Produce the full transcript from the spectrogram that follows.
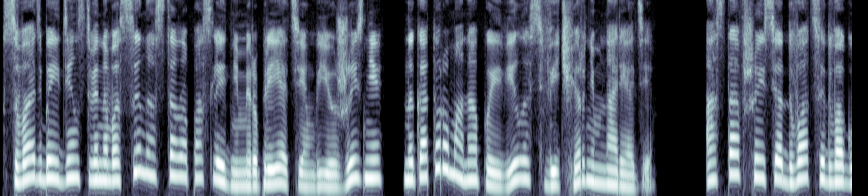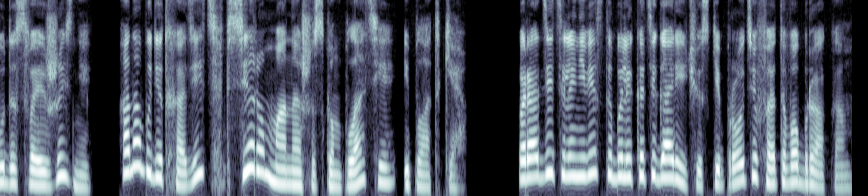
Свадьба единственного сына стала последним мероприятием в ее жизни, на котором она появилась в вечернем наряде. Оставшиеся 22 года своей жизни она будет ходить в сером монашеском платье и платке. Родители невесты были категорически против этого брака.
